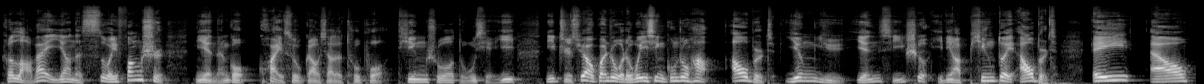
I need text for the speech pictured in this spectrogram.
和老外一样的思维方式，你也能够快速高效的突破听说读写译。你只需要关注我的微。微信公众号 Albert 英语研习社一定要拼对 Albert A L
